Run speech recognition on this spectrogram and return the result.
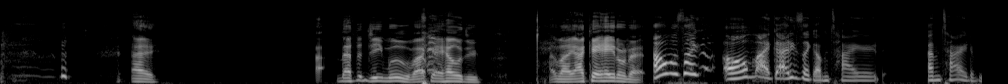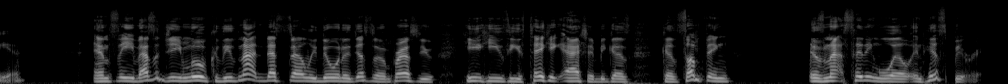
Hey, that's a G move. I can't hold you. Like I can't hate on that. I was like, oh my God. He's like, I'm tired. I'm tired of you. And see, that's a G move because he's not necessarily doing it just to impress you. He he's he's taking action because because something is not sitting well in his spirit.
